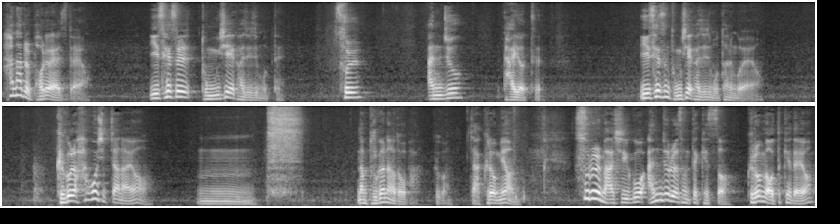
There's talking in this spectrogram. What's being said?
하나를 버려야지 돼요. 이 셋을 동시에 가지지 못해. 술, 안주, 다이어트. 이 셋은 동시에 가지지 못하는 거예요. 그걸 하고 싶잖아요. 음, 난 불가능하다고 봐, 그건. 자, 그러면 술을 마시고 안주를 선택했어. 그러면 어떻게 돼요?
